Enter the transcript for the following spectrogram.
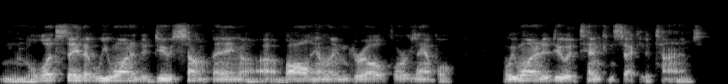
Let's say that we wanted to do something, a ball handling drill, for example. We wanted to do it 10 consecutive times.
